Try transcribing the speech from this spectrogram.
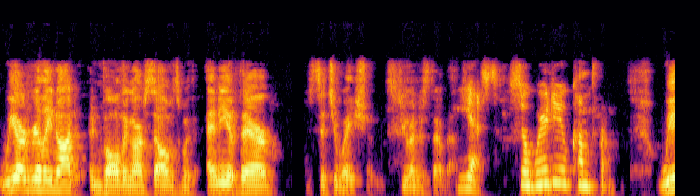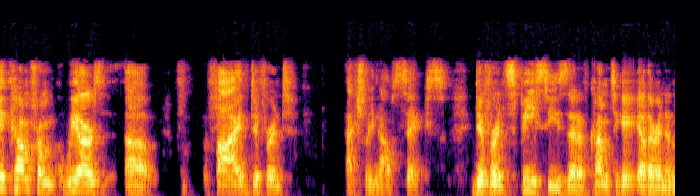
we are really not involving ourselves with any of their situations. Do you understand that? Yes. So where do you come from? We come from we are uh, five different, actually now six different species that have come together in an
